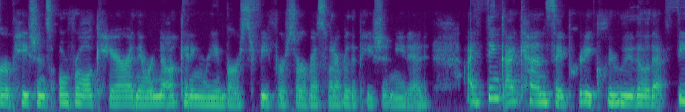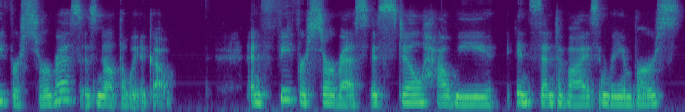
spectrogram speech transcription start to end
for a patient's overall care and they were not getting reimbursed fee for service whatever the patient needed. I think I can say pretty clearly though that fee for service is not the way to go. And fee for service is still how we incentivize and reimburse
